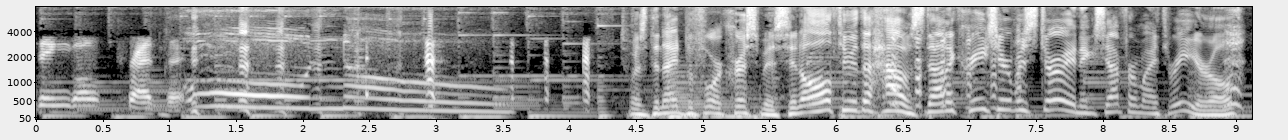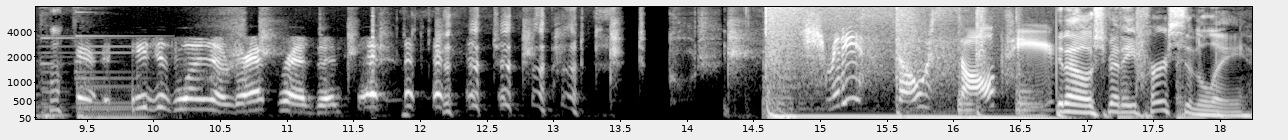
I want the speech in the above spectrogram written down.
single present. Oh no. Twas the night before Christmas, and all through the house, not a creature was stirring except for my three year old. he just wanted a wrap present. Schmitty's so salty. You know, Schmitty, personally,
